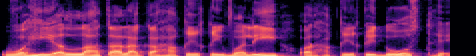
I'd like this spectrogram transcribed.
وہی اللہ تعالیٰ کا حقیقی ولی اور حقیقی دوست ہے۔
